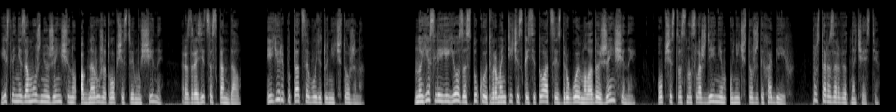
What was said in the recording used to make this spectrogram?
Если незамужнюю женщину обнаружат в обществе мужчины, разразится скандал, и ее репутация будет уничтожена. Но если ее застукают в романтической ситуации с другой молодой женщиной, общество с наслаждением уничтожит их обеих, просто разорвет на части.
